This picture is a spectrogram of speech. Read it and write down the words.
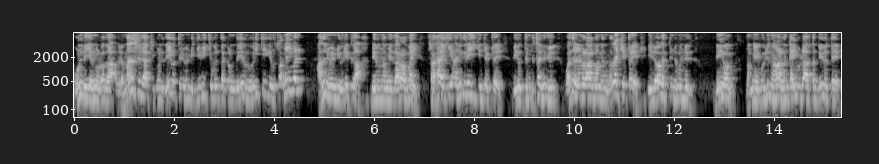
ഉണ്ട് എന്നുള്ളത് അവരെ മനസ്സിലാക്കിക്കൊണ്ട് ദൈവത്തിന് വേണ്ടി ജീവിക്കുവാൻ ദൈവം ഒരുക്കിയിരിക്കുന്ന സമയങ്ങൾ അതിനുവേണ്ടി ഒരുക്കുക. ദൈവം നമ്മെ ധാരാളമായി സഹായിക്കുക അനുഗ്രഹിക്കുകയും ചെയ്യട്ടെ. ദൈവത്തിന്റെ സന്നിധിയിൽ വചനങ്ങളാൽ നമ്മെ നിറയ്ക്കട്ടെ. ഈ ലോകത്തിന്റെ മുന്നിൽ ദൈവം നമ്മെ ഒരു നാളും കൈവിടാത്ത ദൈവത്തെ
